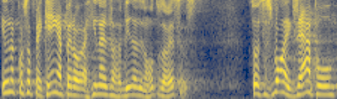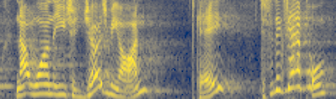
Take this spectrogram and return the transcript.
Es una cosa pequeña, pero imagina la vida de nosotros a veces. So it's a small example, not one that you should judge me on, okay? Just an example.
